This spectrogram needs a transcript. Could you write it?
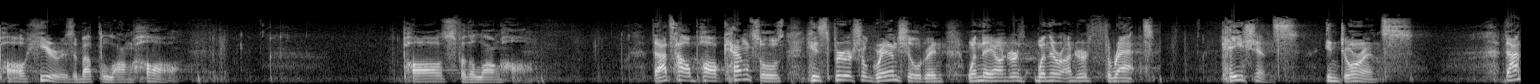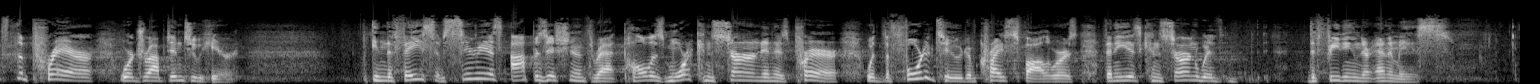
Paul here is about the long haul. Paul's for the long haul. That's how Paul counsels his spiritual grandchildren when they under when they're under threat. Patience, endurance. That's the prayer we're dropped into here. In the face of serious opposition and threat, Paul is more concerned in his prayer with the fortitude of Christ's followers than he is concerned with defeating their enemies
